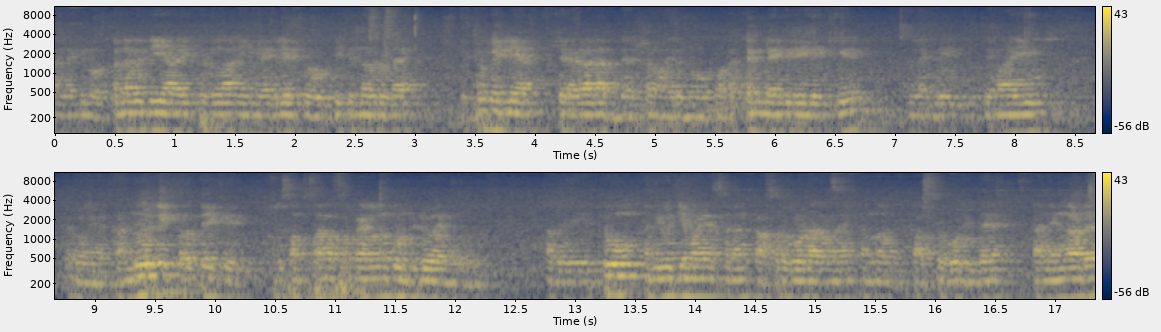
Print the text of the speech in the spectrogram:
അല്ലെങ്കിൽ ഒട്ടനവധിയായിട്ടുള്ള ഈ മേഖലയിൽ പ്രവർത്തിക്കുന്നവരുടെ ഏറ്റവും വലിയ ചിരകാല അന്വേഷണമായിരുന്നു വടക്കൻ മേഖലയിലേക്ക് അല്ലെങ്കിൽ കൃത്യമായും കണ്ണൂരിന് ഇപ്പുറത്തേക്ക് ഒരു സംസ്ഥാന സമ്മേളനം കൊണ്ടുവരിക എന്നത് അത് ഏറ്റവും അനുയോജ്യമായ സ്ഥലം കാസർഗോഡാണ് എന്ന കാസർഗോഡിന്റെ കനങ്ങാട്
